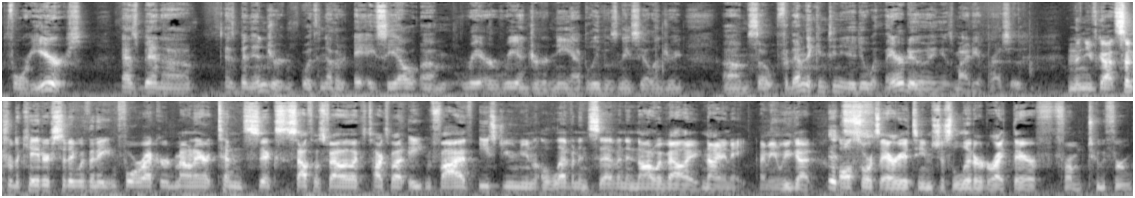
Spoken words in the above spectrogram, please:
for years. Has been uh, has been injured with another ACL um, re- or re-injured or knee. I believe it was an ACL injury. Um, so for them to continue to do what they're doing is mighty impressive. And then you've got Central Decatur sitting with an eight and four record, Mount Ayr at ten and six, Southwest Valley, like I talked about, eight and five, East Union eleven and seven, and Nodaway Valley nine and eight. I mean, we've got It's- all sorts of area teams just littered right there from two through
